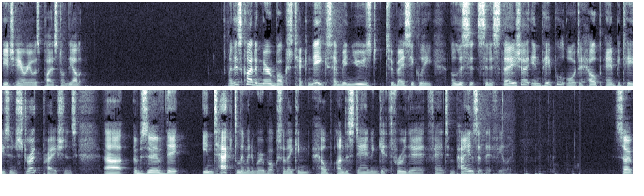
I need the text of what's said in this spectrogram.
itch area was placed on the other. And this kind of mirror box techniques have been used to basically elicit synesthesia in people or to help amputees and stroke patients uh, observe their intact a mirror box so they can help understand and get through their phantom pains that they're feeling. So,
